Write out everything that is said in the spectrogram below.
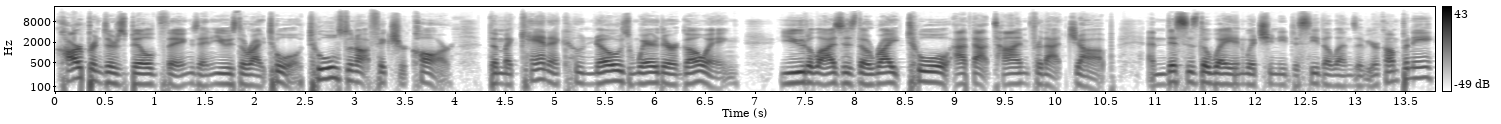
Carpenters build things and use the right tool. Tools do not fix your car. The mechanic who knows where they're going utilizes the right tool at that time for that job. And this is the way in which you need to see the lens of your company.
